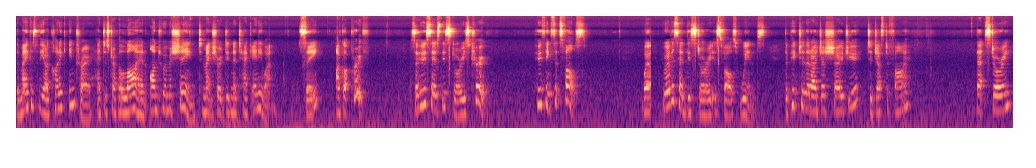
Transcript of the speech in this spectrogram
the makers of the iconic intro had to strap a lion onto a machine to make sure it didn't attack anyone. See? I've got proof. So who says this story is true? Who thinks it's false? Well, whoever said this story is false wins. The picture that I just showed you to justify that story,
